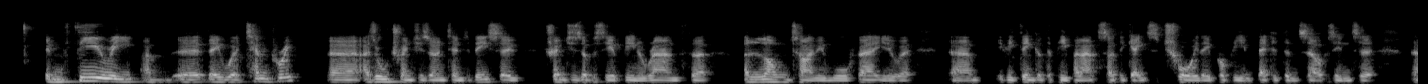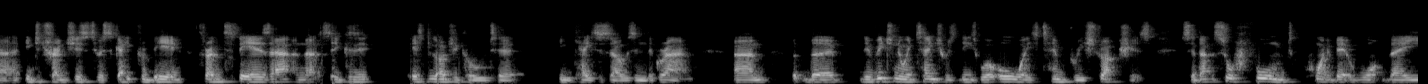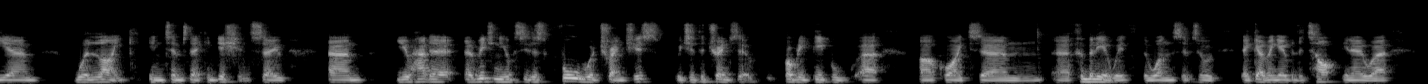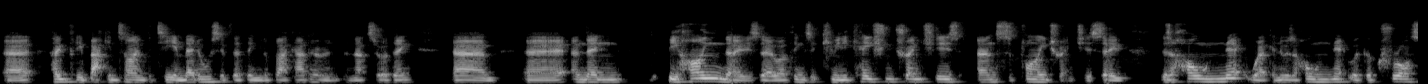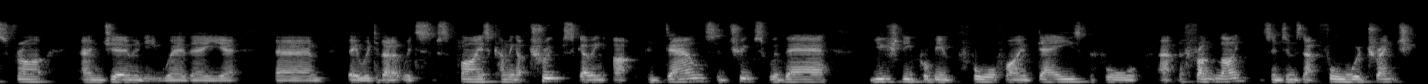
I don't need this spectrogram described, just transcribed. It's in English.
in theory, um, uh, they were temporary, uh, as all trenches are intended to be. So trenches obviously have been around for a long time in warfare. You know, um, if you think of the people outside the gates of Troy, they probably embedded themselves into uh, into trenches to escape from being thrown spears at, and that's because it, it's logical to encase themselves in the ground. Um, but the, the original intention was these were always temporary structures, so that sort of formed quite a bit of what they um, were like in terms of their conditions. So um, you had a, originally, obviously, there's forward trenches, which is the trench that probably people uh, are quite um, uh, familiar with, the ones that sort of they're going over the top, you know, uh, uh hopefully back in time for tea and medals if they're thinking of Blackadder and, and that sort of thing. Um, uh, and then behind those, though, are things like communication trenches and supply trenches. So there's a whole network, and there was a whole network across France and Germany, where they uh, um, they were developed with supplies coming up, troops going up and down. So troops were there usually probably four or five days before at the front line. So in terms of that forward trench,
